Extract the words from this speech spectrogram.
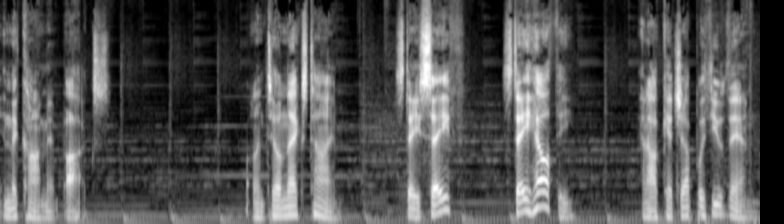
in the comment box. Well, until next time, stay safe, stay healthy, and I'll catch up with you then.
